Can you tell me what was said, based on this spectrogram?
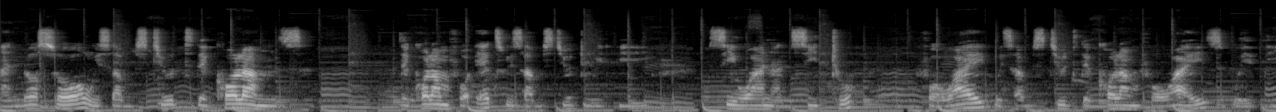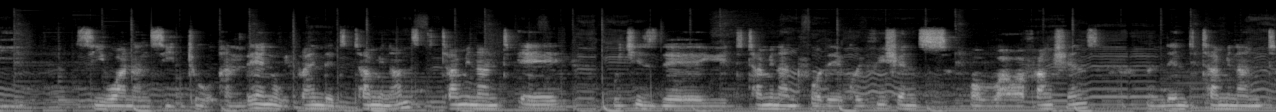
And also we substitute the columns the column for x we substitute with the c1 and c2 for y we substitute the column for y's with the c1 and c2 and then we find the determinants determinant a which is the determinant for the coefficients of our functions and then determinant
